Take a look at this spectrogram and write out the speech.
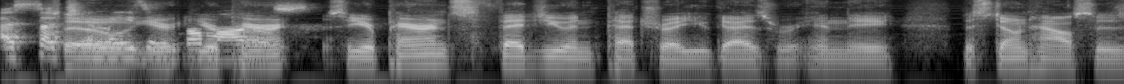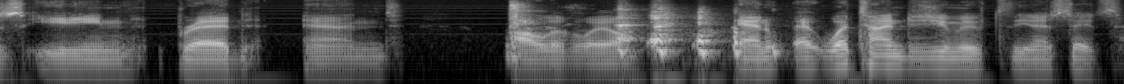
as such so amazing your, your parents so your parents fed you in Petra. You guys were in the the stone houses eating bread and olive oil. and at what time did you move to the United States?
